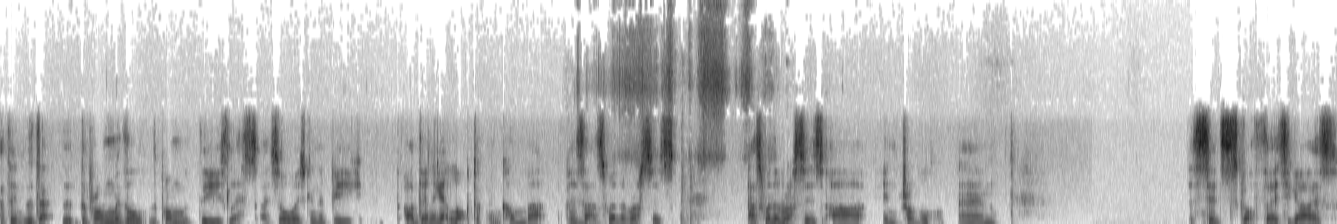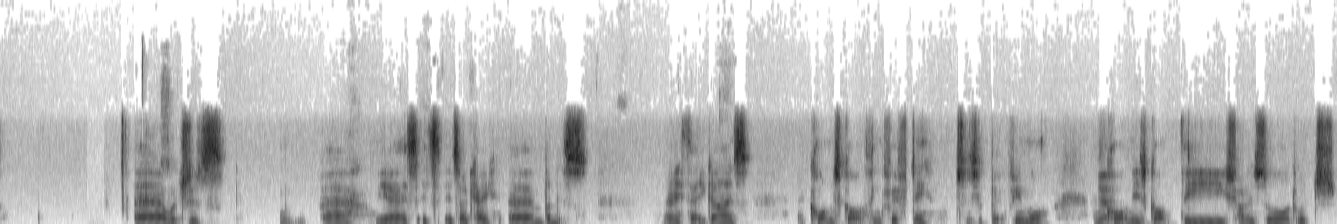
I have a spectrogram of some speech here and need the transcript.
I think the, the the problem with all the problem with these lists is always going to be are they going to get locked up in combat because that's where the Russes that's where the Russes are in trouble. Um, Sid's got thirty guys, uh, which is uh, yeah, it's it's it's okay, um, but it's only thirty guys. Uh, Courtney's got I think fifty, which is a bit few more, and Yeah. Courtney's got the Shadow Sword, which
